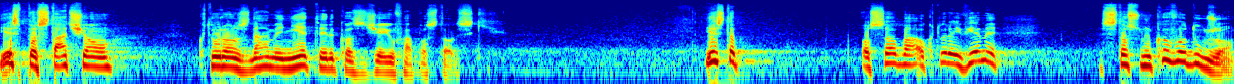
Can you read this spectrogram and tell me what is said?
jest postacią, którą znamy nie tylko z dziejów apostolskich. Jest to osoba, o której wiemy stosunkowo dużo.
